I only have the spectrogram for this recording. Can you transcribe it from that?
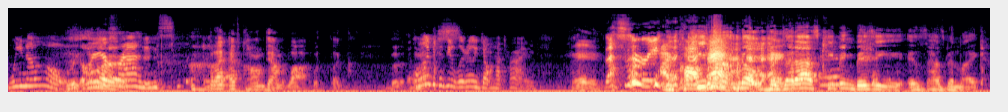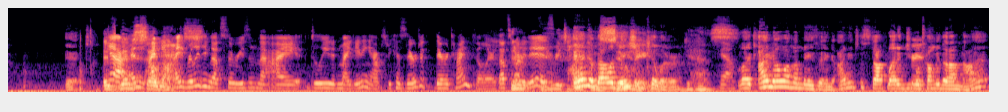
We know. We are your are. your friends. But I, I've calmed down a lot with like the, the Only mess. because you literally don't have time. Hey, That's the reason. I've calmed Keeping, down. no, Hey. but dead ass keeping busy is has been like it. It's yeah, been and so I mean, nice. I really think that's the reason that I deleted my dating apps because they're they're a time filler. That's They're what it is. very And a time-consuming. validation killer. Yes. Yeah. Like I know I'm amazing. I need to stop letting people Truth. tell me that I'm not.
